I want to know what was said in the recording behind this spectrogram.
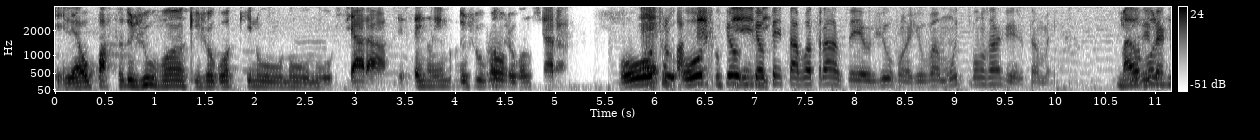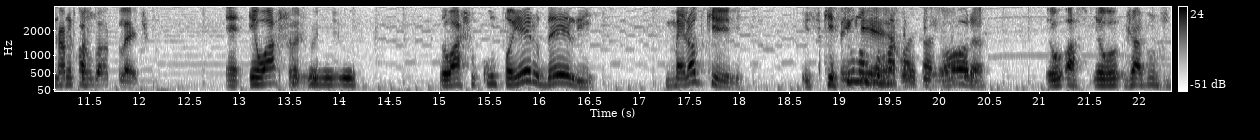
Ele é o parceiro do Gilvan, que jogou aqui no, no, no Ceará. Vocês lembram do Gilvan Pronto. que jogou no Ceará? outro É, outro que eu, que eu tentava trazer, o Gilvan. Gilvan é muito bom zagueiro também. Mas eu vou é dizer capitão qual- do Atlético. é, eu acho Atlético o, eu acho o companheiro dele melhor do que ele. Esqueci o nome que do é? rapaz Quem é? agora. Eu, eu já vi uns-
